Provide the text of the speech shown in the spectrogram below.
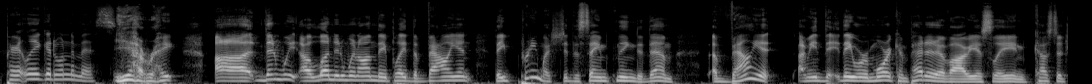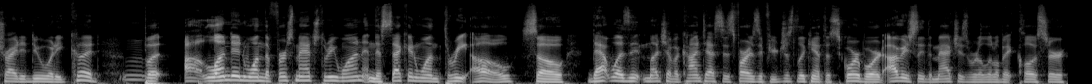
apparently a good one to miss. Yeah, right. Uh, then we uh, London went on. They played the Valiant. They pretty much did the same thing to them. A Valiant. I mean, they, they were more competitive, obviously, and Custa tried to do what he could. But uh, London won the first match 3 1 and the second one 3 0. So that wasn't much of a contest as far as if you're just looking at the scoreboard. Obviously, the matches were a little bit closer.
